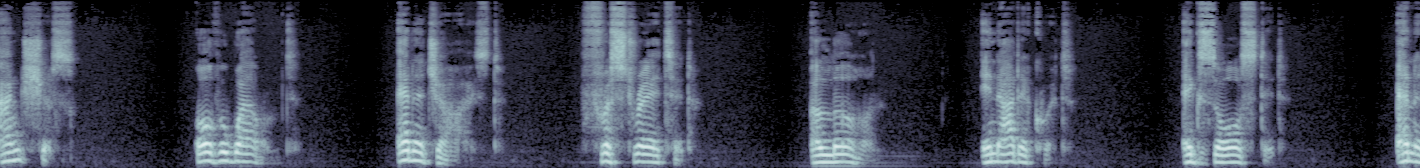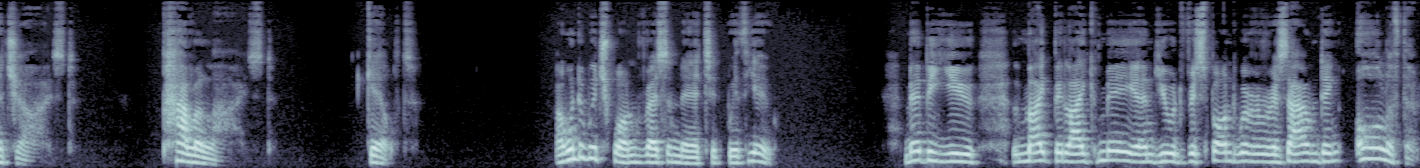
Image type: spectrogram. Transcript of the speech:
Anxious, overwhelmed, energized, frustrated, alone, inadequate, exhausted, energized, paralyzed, guilt. I wonder which one resonated with you. Maybe you might be like me and you would respond with a resounding all of them,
